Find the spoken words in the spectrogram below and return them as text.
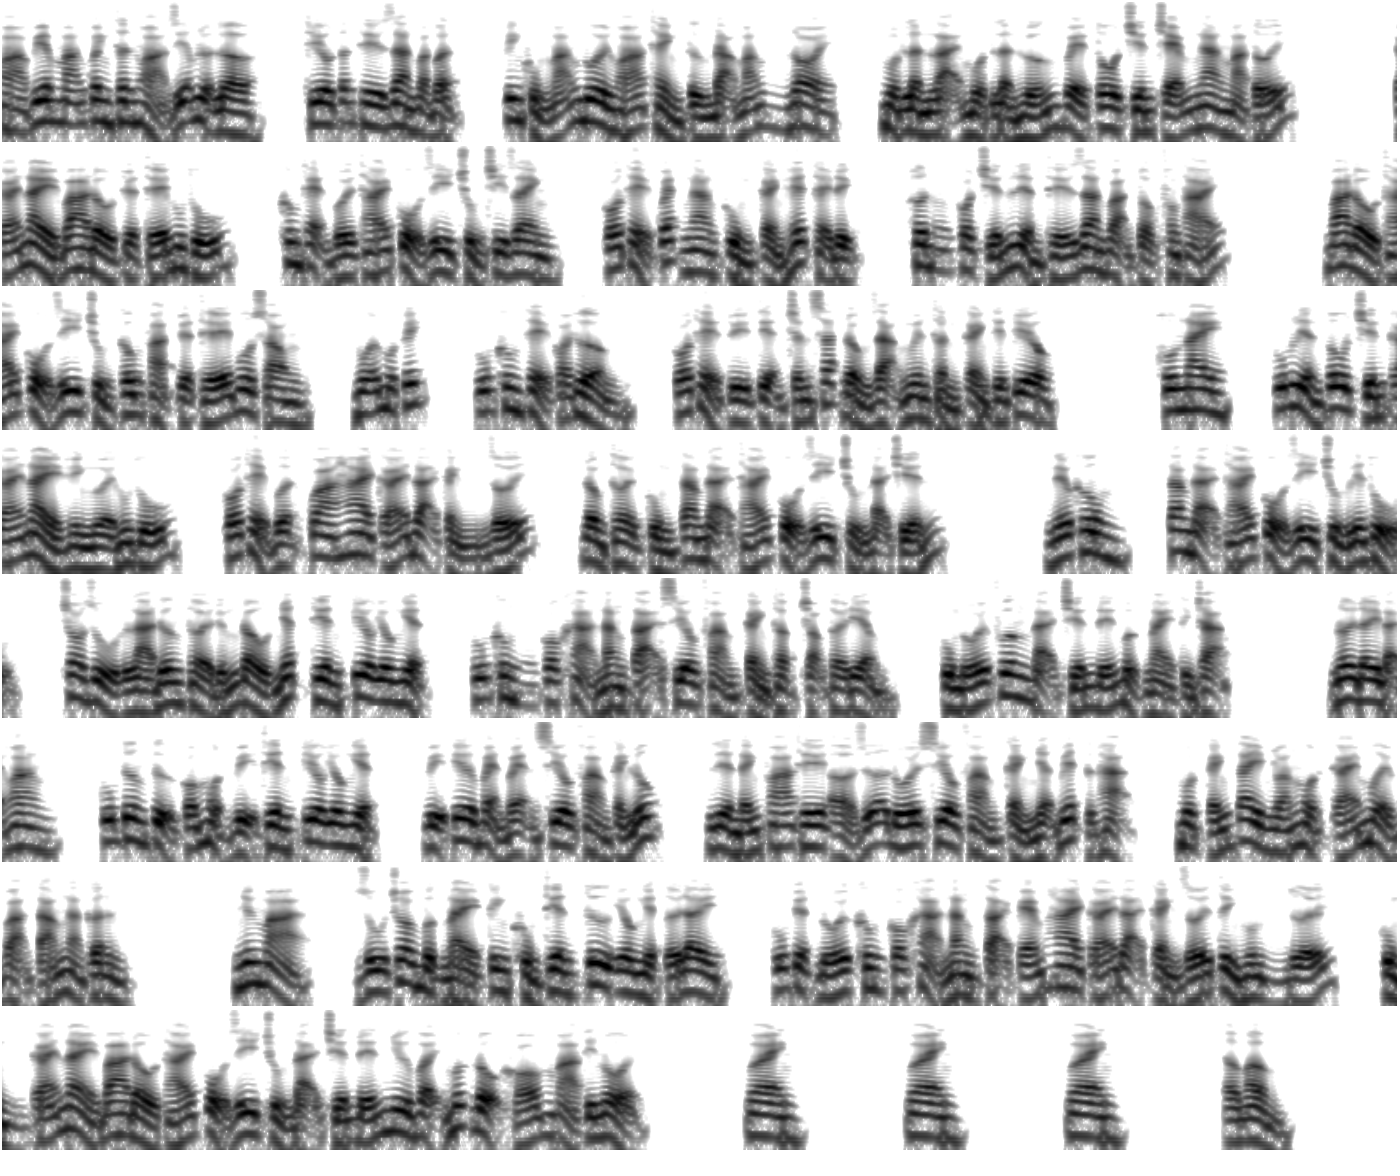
Hỏa viêm mãng quanh thân hỏa diễm lượn lờ, thiêu tận thế gian vật vật, kinh khủng mãng đuôi hóa thành từng đạo mãng roi, một lần lại một lần hướng về tô chiến chém ngang mà tới. Cái này ba đầu tuyệt thế hung thú, không thẹn với thái cổ di trùng chi danh, có thể quét ngang cùng cảnh hết thể địch, hơn có chiến liền thế gian vạn tộc phong thái. Ba đầu thái cổ di trùng công phạt tuyệt thế vô song, mỗi một kích cũng không thể coi thường, có thể tùy tiện chấn sát đồng dạng nguyên thần cảnh thiên tiêu. Hôm nay, cũng liền tô chiến cái này hình người hung thú, có thể vượt qua hai cái đại cảnh giới, đồng thời cùng tam đại thái cổ di trùng đại chiến nếu không, tam đại thái cổ di trùng liên thủ, cho dù là đương thời đứng đầu nhất thiên kiêu yêu nghiệt, cũng không có khả năng tại siêu phàm cảnh thập trọng thời điểm, cùng đối phương đại chiến đến bực này tình trạng. Nơi đây đại hoang, cũng tương tự có một vị thiên kiêu yêu nghiệt, vị kia vẹn vẹn siêu phàm cảnh lúc, liền đánh phá thế ở giữa đối siêu phàm cảnh nhận biết cực hạn, một cánh tay nhoáng một cái mười vạn tám ngàn cân. Nhưng mà, dù cho bực này kinh khủng thiên tư yêu nghiệt tới đây, cũng tuyệt đối không có khả năng tại kém hai cái đại cảnh giới tình huống dưới, cùng cái này ba đầu thái cổ di chủng đại chiến đến như vậy mức độ khó mà tin nổi. Vê anh vê anh vê anh ầm ầm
